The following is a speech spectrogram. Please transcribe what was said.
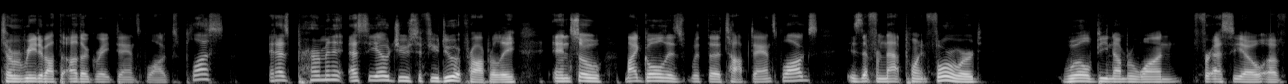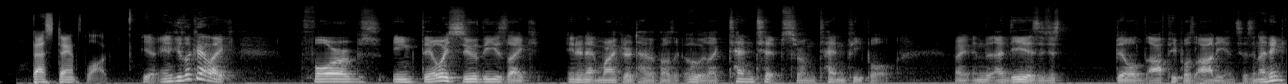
to read about the other great dance blogs. Plus, it has permanent SEO juice if you do it properly. And so my goal is with the top dance blogs is that from that point forward, we'll be number one for SEO of best dance blog. Yeah, and if you look at like Forbes, Inc., they always do these like internet marketer type of posts, like oh, like ten tips from ten people, right? And the idea is to just build off people's audiences. And I think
